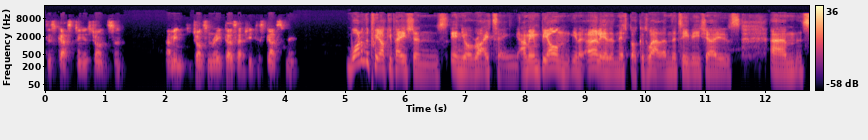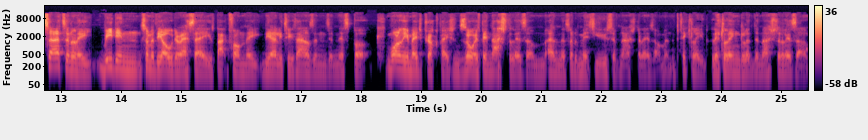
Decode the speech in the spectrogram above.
disgusting as Johnson. I mean, Johnson really does actually disgust me. One of the preoccupations in your writing, I mean, beyond, you know, earlier than this book as well, and the TV shows, um, certainly reading some of the older essays back from the, the early 2000s in this book, one of the major preoccupations has always been nationalism and the sort of misuse of nationalism, and particularly Little England and nationalism,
